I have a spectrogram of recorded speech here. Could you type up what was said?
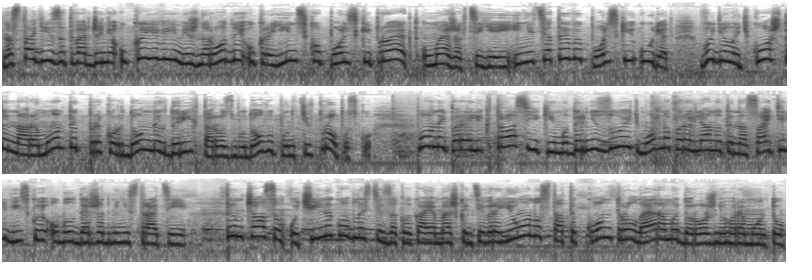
На стадії затвердження у Києві міжнародний українсько-польський проект. У межах цієї ініціативи польський уряд виділить кошти на ремонти прикордонних доріг та розбудову пунктів пропуску. Повний перелік трас, які модернізують, можна переглянути на сайті Львівської облдержадміністрації. Тим часом очільник області закликає мешканців регіону стати контролерами дорожнього ремонту.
